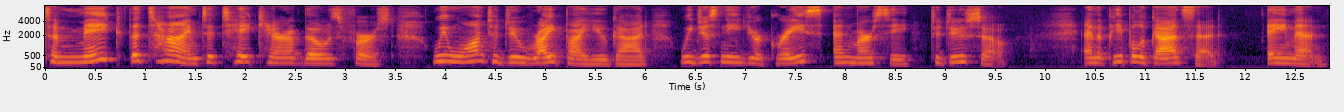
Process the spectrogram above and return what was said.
to make the time to take care of those first. We want to do right by you, God. We just need your grace and mercy to do so. And the people of God said, Amen.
